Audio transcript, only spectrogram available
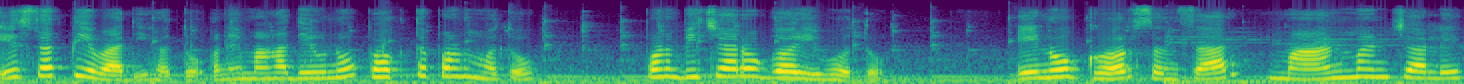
એ સત્યવાદી હતો અને મહાદેવનો ભક્ત પણ હતો. પણ બિચારો ગરીબ હતો. એનો ઘર સંસાર માંડ માંડ ચાલે.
